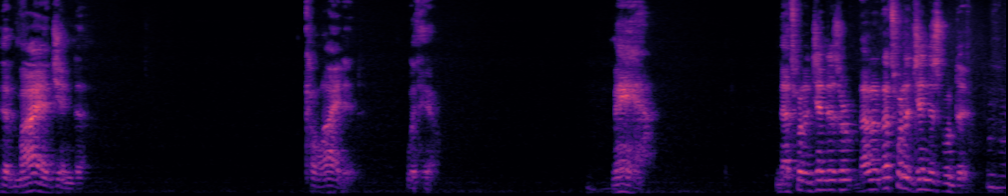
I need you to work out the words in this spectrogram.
that my agenda collided with Him. Man. That's what agendas are. That's what agendas will do. Mm-hmm.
